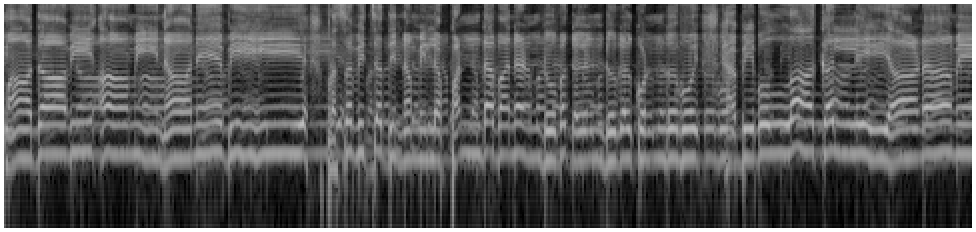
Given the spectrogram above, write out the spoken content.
മാതാവി ആമീനാനെ ബി പ്രസവിച്ച ദിനമില്ല പണ്ടവനണ്ടുവകണ്ടുകൾ കൊണ്ടുപോയി. ഹബീബുള്ള കല്യാണമേ.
